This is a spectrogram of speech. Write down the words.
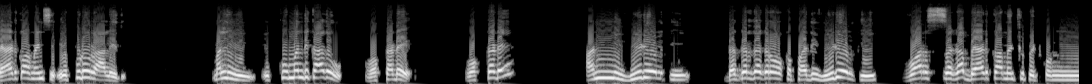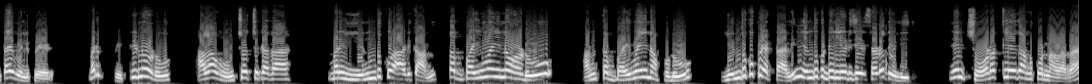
బ్యాడ్ కామెంట్స్ ఎప్పుడూ రాలేదు. మళ్ళీ ఎక్కువ మంది కాదు ఒక్కడే. ఒక్కడే అన్ని వీడియోలకి దగ్గర దగ్గర ఒక పది వీడియోలకి వరుసగా బ్యాడ్ కామెంట్లు పెట్టుకుంటే వెళ్ళిపోయాడు. మరి పెట్టినోడు అలా ఉంచొచ్చు కదా? మరి ఎందుకు ఆడికి అంత భయమైనవాడు అంత భయమైనప్పుడు ఎందుకు పెట్టాలి? ఎందుకు డిలీట్ చేశాడో తెలియదు నేను చూడట్లేదు అనుకున్నావరా?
